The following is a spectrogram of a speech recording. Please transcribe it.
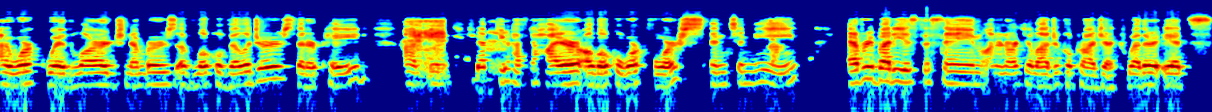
I work with large numbers of local villagers that are paid. Um, in Egypt, you have to hire a local workforce. And to me, everybody is the same on an archaeological project, whether it's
